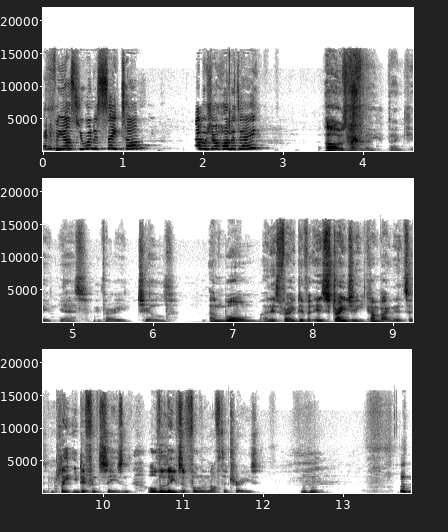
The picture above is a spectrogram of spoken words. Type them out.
Anything else you want to say, Tom? How was your holiday? Oh, it was lovely. Thank you. Yes, very chilled and warm, and it's very different. It's strange that you come back and it's a completely different season. All the leaves have fallen off the trees. Mm-hmm.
